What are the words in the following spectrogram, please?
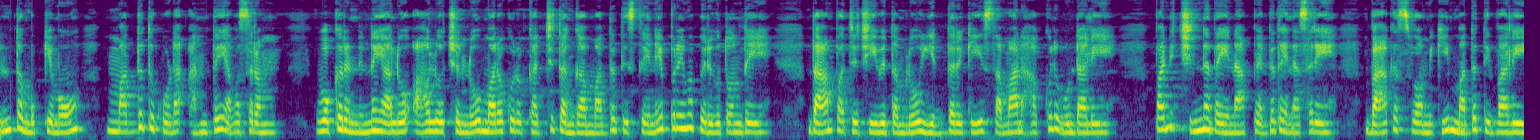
ఎంత ముఖ్యమో మద్దతు కూడా అంతే అవసరం. ఒకరి నిర్ణయాలు ఆలోచనలు మరొకరు ఖచ్చితంగా మద్దతిస్తేనే ప్రేమ పెరుగుతుంది. దాంపత్య జీవితంలో ఇద్దరికీ సమాన హక్కులు ఉండాలి. పని చిన్నదైనా పెద్దదైనా సరే భాగస్వామికి మద్దతు ఇవ్వాలి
